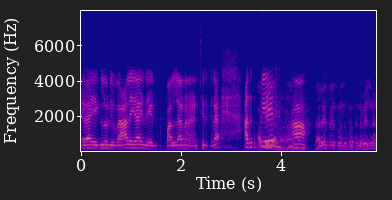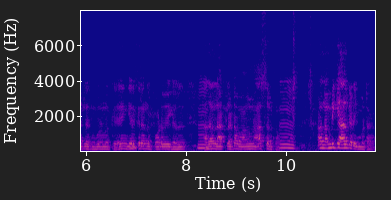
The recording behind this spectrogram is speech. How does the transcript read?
ஏன்னா எங்களுடைய வேலையாக இதை எடுத்து பண்ணலான்னு நான் நினச்சிருக்கிறேன். அதுக்கு பேர். ஆ. நிறைய பேருக்கு வந்து பார்த்தீங்கன்னா வெளிநாட்டில் இருக்கிறவங்களுக்கு இங்க இருக்கிற அந்த புடவைகள் அதெல்லாம் லாட் லாட்டா வாங்கணும்னு ஆசை இருக்கும். ம். ஆனா நம்பிக்கை ஆள் கிடைக்க மாட்டாங்க.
